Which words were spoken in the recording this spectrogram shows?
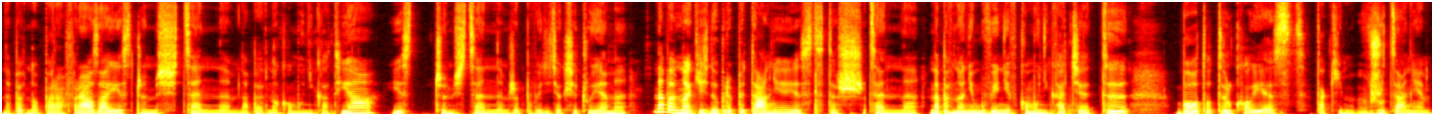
Na pewno parafraza jest czymś cennym, na pewno komunikat ja jest czymś cennym, żeby powiedzieć, jak się czujemy. Na pewno jakieś dobre pytanie jest też cenne. Na pewno nie mówienie w komunikacie ty, bo to tylko jest takim wrzucaniem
